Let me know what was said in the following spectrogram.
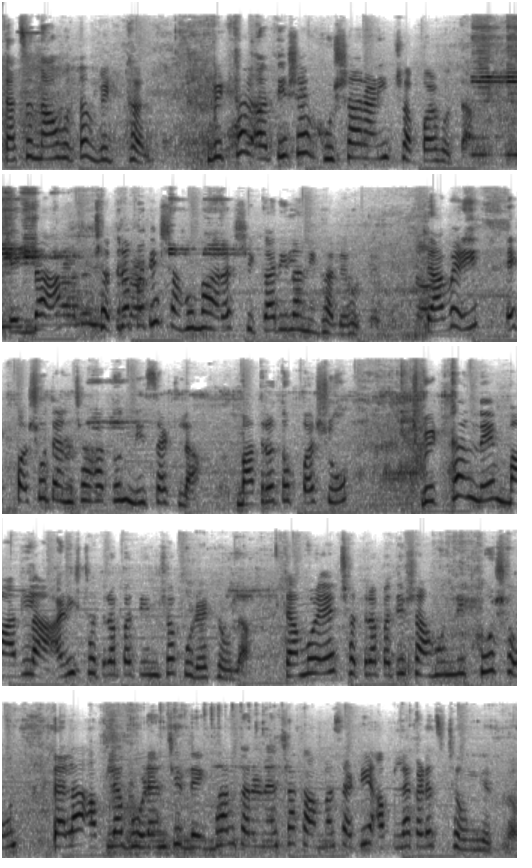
त्याचं नाव होतं विठ्ठल. विठ्ठल अतिशय हुशार आणि चपळ होता. एकदा छत्रपती शाहू महाराज शिकारीला निघाले होते. त्यावेळी एक पशु त्यांच्या हातून निसटला. मात्र तो पशु विठ्ठलने मारला आणि छत्रपतींच्या पुढे ठेवला. त्यामुळे छत्रपती शाहूंनी खुश होऊन त्याला आपल्या घोड्यांची देखभाल करण्याच्या कामासाठी आपल्याकडेच ठेवून घेतलं.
